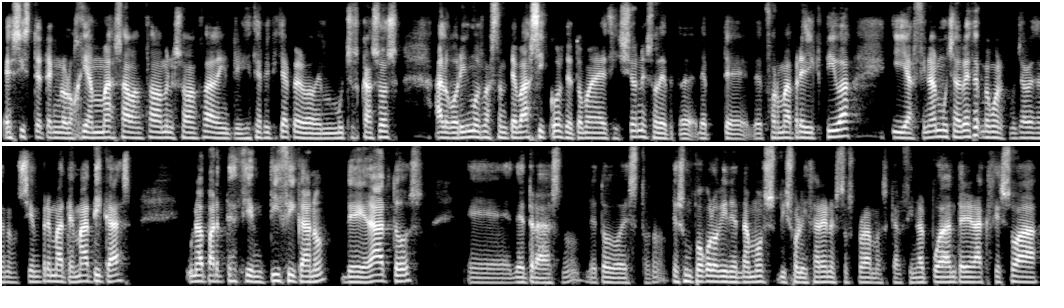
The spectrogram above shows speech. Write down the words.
existe tecnología más avanzada o menos avanzada de inteligencia artificial, pero en muchos casos algoritmos bastante básicos de toma de decisiones o de, forma predictiva y al final muchas veces, bueno, muchas veces no, siempre matemáticas, una parte científica ¿no? de datos eh, detrás de todo esto, ¿no? que es un poco lo que intentamos visualizar en estos programas, que al final puedan tener acceso a,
